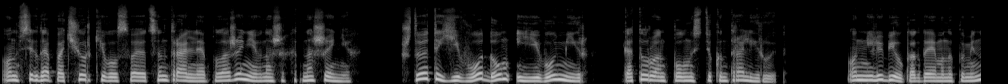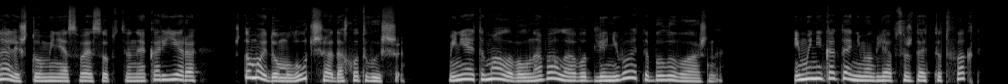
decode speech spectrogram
Он всегда подчеркивал свое центральное положение в наших отношениях, что это его дом и его мир, которую он полностью контролирует. Он не любил, когда ему напоминали, что у меня своя собственная карьера, что мой дом лучше, а доход выше. Меня это мало волновало, а вот для него это было важно. И мы никогда не могли обсуждать тот факт,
